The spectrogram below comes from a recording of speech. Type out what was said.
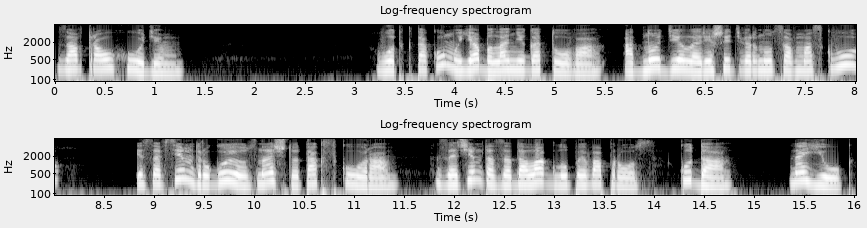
«Завтра уходим». Вот к такому я была не готова. Одно дело решить вернуться в Москву, и совсем другое узнать, что так скоро. Зачем-то задала глупый вопрос. «Куда?» «На юг.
